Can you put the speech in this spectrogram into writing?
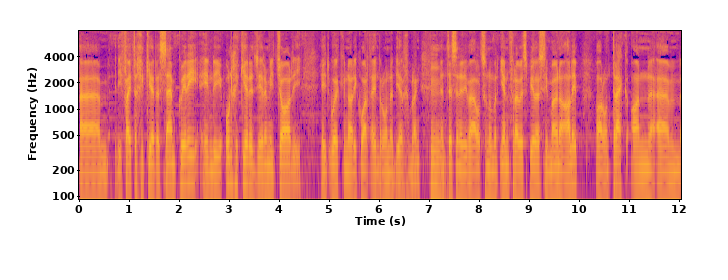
Ehm um, die 50 gekeerde Sam Querrey en die ongekeerde Jeremy Chardy het ook na die kwart eindronde deurgebring. Hmm. Intussen het die wêreld se nommer 1 vroue speler Simona Halep haar onttrek aan ehm um,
